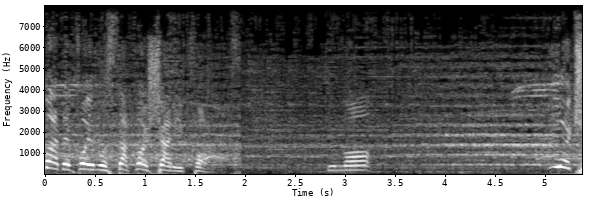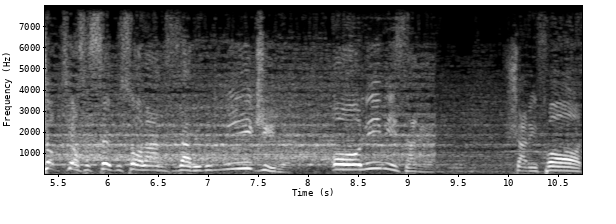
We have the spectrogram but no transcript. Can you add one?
و دفاع مصطفی شریفات تیما یک امتیاز سوی سال هم زمینی می‌گیره. عالی می‌زنه. شریفات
